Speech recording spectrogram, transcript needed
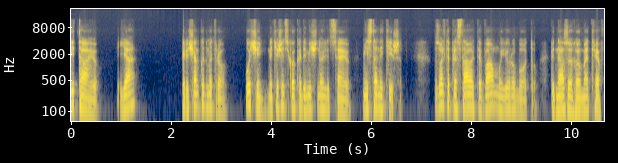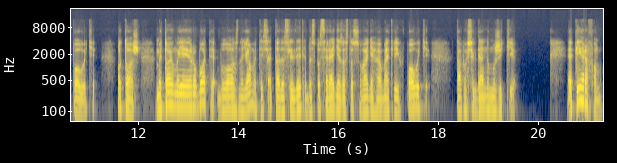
Вітаю! Я Кириченко Дмитро, учень Нетішинського академічного ліцею міста Нетішин. Дозвольте представити вам мою роботу під назвою Геометрія в побуті. Отож, метою моєї роботи було ознайомитися та дослідити безпосереднє застосування геометрії в побуті та повсякденному житті. Епіграфом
